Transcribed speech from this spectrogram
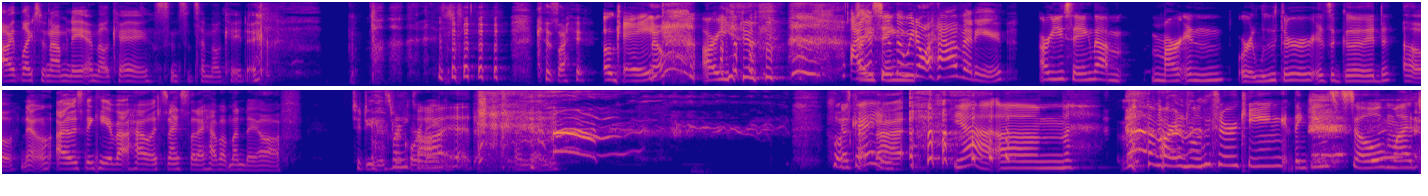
I'd like to nominate MLK since it's MLK Day. Because I, Okay. No? Are you? I you assume that we don't have any. Are you saying that M- Martin or Luther is a good? Oh no, I was thinking about how it's nice that I have a Monday off to do this oh recording. God. Then- Okay. Yeah. Um, Martin Luther King. Thank you so much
